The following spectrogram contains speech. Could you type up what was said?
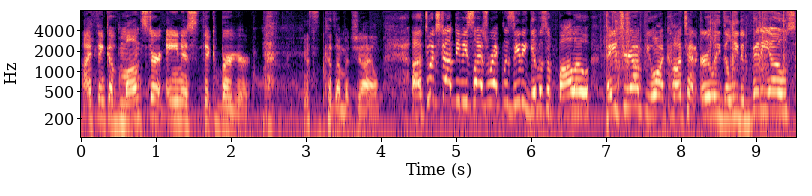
I think of Monster Anus Thick Burger. because I'm a child. Uh, Twitch.tv slash Wreckless Eating. Give us a follow. Patreon if you want content early, deleted videos,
